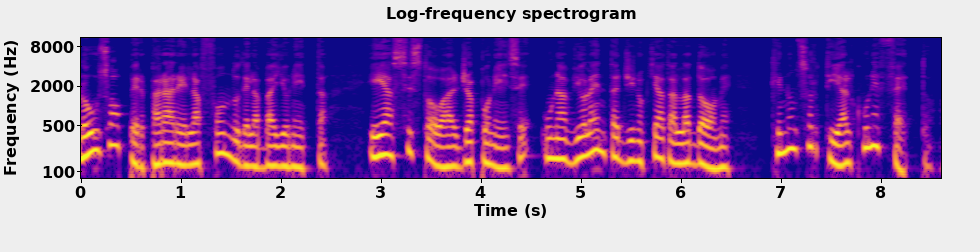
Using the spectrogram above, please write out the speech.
Lo usò per parare l'affondo della baionetta e assestò al giapponese una violenta ginocchiata all'addome che non sortì alcun effetto.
